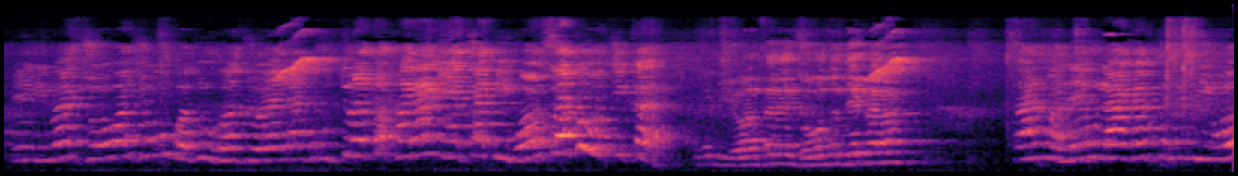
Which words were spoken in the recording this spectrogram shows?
એ ઈવા જોવા જોવું બધું ઘર જોયા લાગે ઉતરો તો ખરા ને એકા બીવો છો તો ઊંચી કર. એટલે દીવા તારે જોવો તો દે પેલા કારણ મને એવું લાગે કે તમે બીવો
